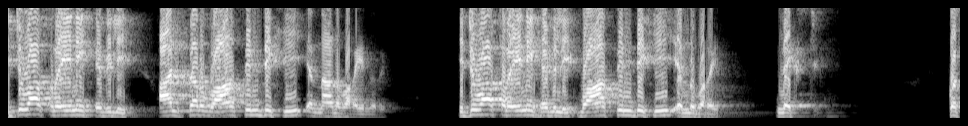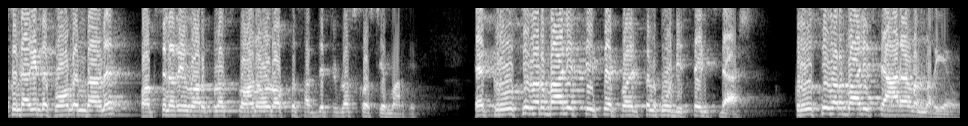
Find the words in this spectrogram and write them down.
It was raining heavily answer wasn't it എന്നാണ് പറയുന്നത്. It was raining heavily wasn't it എന്ന് പറയും. നെക്സ്റ്റ് ക്വസ്റ്റ്യൻ ടാഗിന്റെ ഫോം എന്താണ്? Auxiliary verb plus pronoun of the subject plus question mark a cruciverbalist is a person who designs dash cruciverbalist ആരാണെന്നറിയാമോ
